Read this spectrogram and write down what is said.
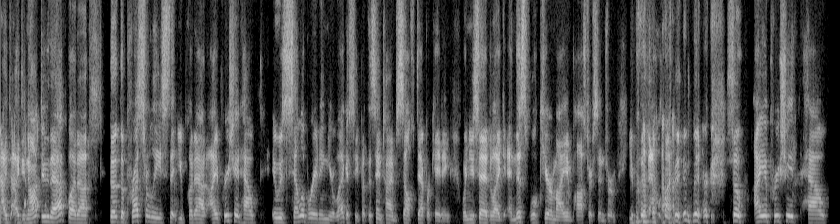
I, I, do not do that, but uh, the the press release that you put out, I appreciate how it was celebrating your legacy, but at the same time self-deprecating. When you said like, and this will cure my imposter syndrome, you put that line in there. So I appreciate how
